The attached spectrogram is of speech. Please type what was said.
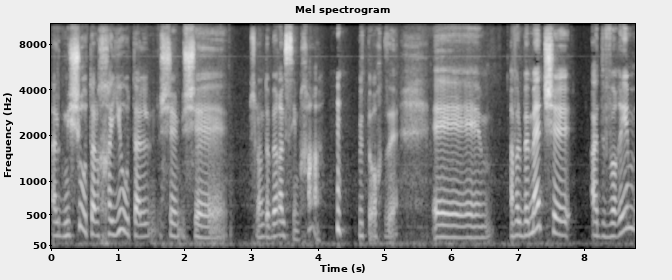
על גמישות, על חיות, על ש... ש... שלא נדבר על שמחה בתוך זה. אה, אבל באמת הדברים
